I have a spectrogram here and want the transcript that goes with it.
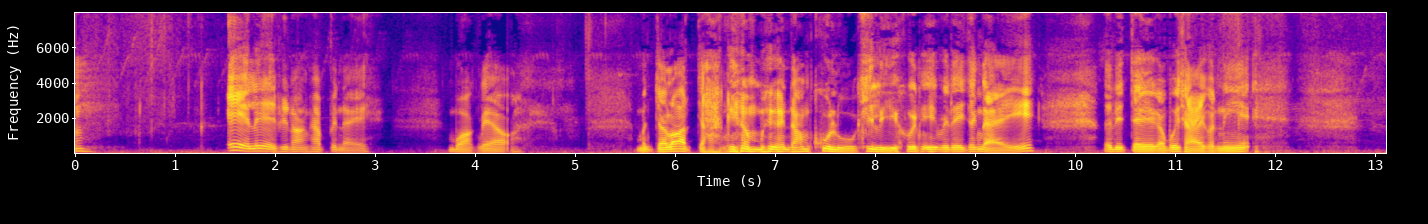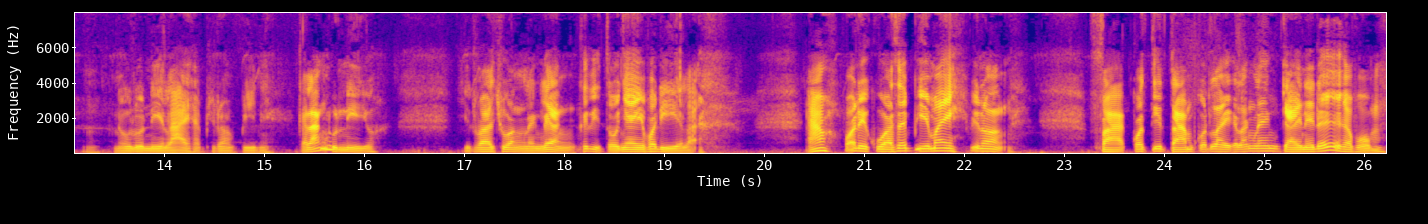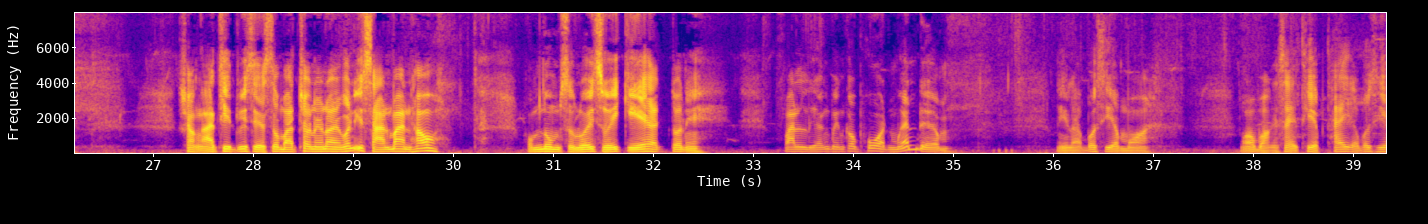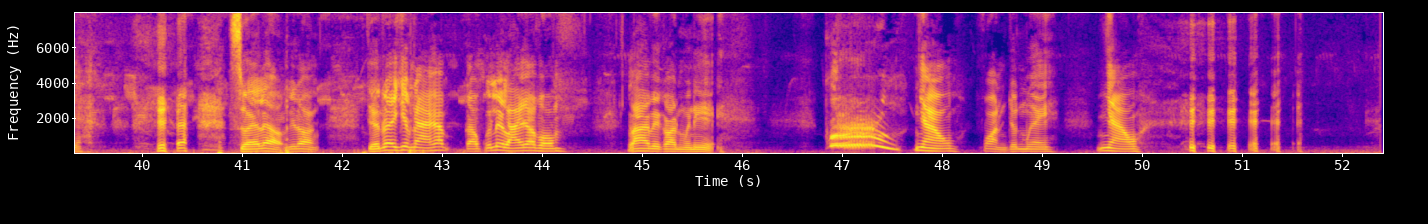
เอเล่พี่น้องครับเป็นไหน บอกแล้ว มันจะรอดจากเงื้อมือน้ำคู่หลูขี้หลีคนนี้ไปได้จังไหนแล้วได้เจอกับผู้ชายคนนี้หนูรุ่นนี้หลายครับพี่น้องปีนี้กำลังรุ่นนี้อยู่ คิดว่าช่วงแรงๆคือดีตัวใหญ่พอดีล่ะ เอาพอได้ขัวใส่ปีไหมพี่น้อง ฝากกดติดตามกดไลค์กำลังแรงใจในเด้อครับผม ช่องอาทิตย์วิเศษสมบัติช่องน้อยๆคนอีสานบ้านเฮาผมนุ่มสวยสวยเก๋ครับตัวนี้ ฟันเหลืองเป็นข้าวโพดเหมือนเดิม นี่แหละบ่เสียหมอ หมอบอกให้ใส่เทปไทยกับบ่เสีย สวยแล้วพี่น้อง เจอด้วยคลิปหน้าครับขอบคุณหลายๆครับผมลาไปก่อนวันนี้กรูเหงาฝ่อนจนเมื่อยเหงา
